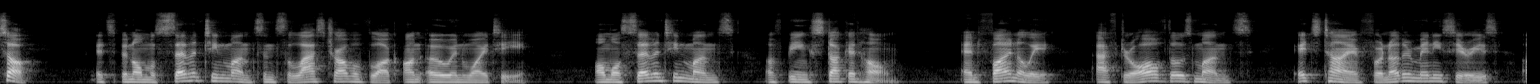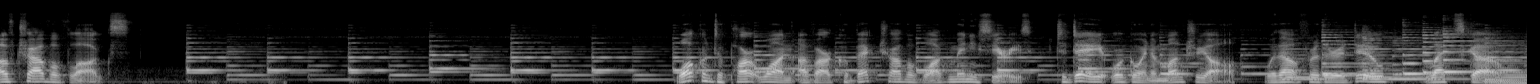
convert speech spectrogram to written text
So, it's been almost 17 months since the last travel vlog on ONYT. Almost 17 months of being stuck at home. And finally, after all of those months, it's time for another mini series of travel vlogs. Welcome to part 1 of our Quebec travel vlog mini series. Today we're going to Montreal. Without further ado, let's go.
